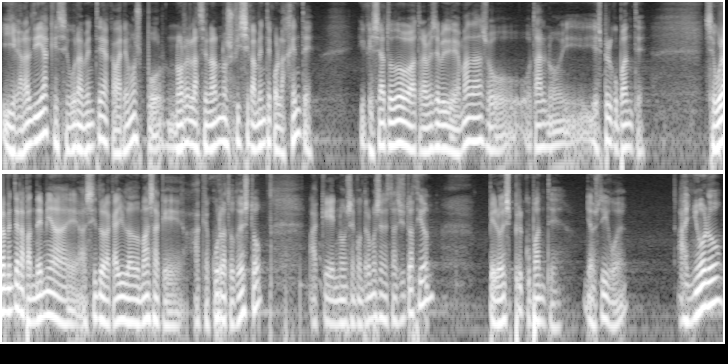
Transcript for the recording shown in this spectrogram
Y llegará el día que seguramente acabaremos por no relacionarnos físicamente con la gente y que sea todo a través de videollamadas o, tal, ¿no? Y, es preocupante. Seguramente la pandemia eh, ha sido la que ha ayudado más a que, a que ocurra todo esto, a que nos encontremos en esta situación, pero es preocupante, ya os digo, ¿eh? Añoro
